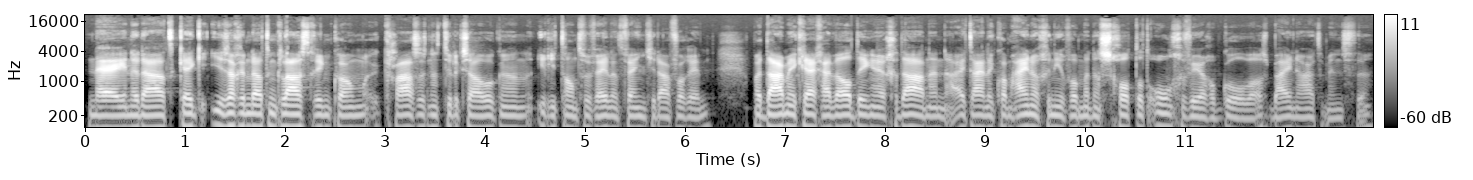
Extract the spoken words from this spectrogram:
Nee, inderdaad. Kijk, je zag inderdaad toen Klaas erin kwam. Klaas is natuurlijk zelf ook een irritant, vervelend ventje daarvoor in. Maar daarmee kreeg hij wel dingen gedaan. En uiteindelijk kwam hij nog in ieder geval met een schot dat ongeveer op goal was. Bijna tenminste.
